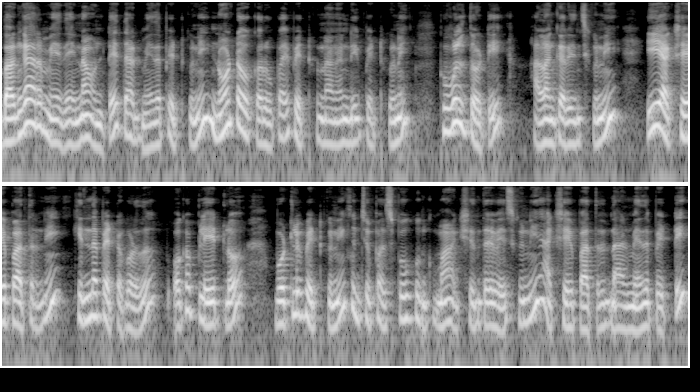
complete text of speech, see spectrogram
బంగారం ఏదైనా ఉంటే దాని మీద పెట్టుకుని నూట ఒక రూపాయి పెట్టుకున్నానండి. పెట్టుకుని పువ్వులతోటి అలంకరించుకుని ఈ అక్షయ పాత్రని కింద పెట్టకూడదు. ఒక ప్లేట్లో బొట్లు పెట్టుకుని కొంచెం పసుపు కుంకుమ అక్షంతర వేసుకుని అక్షయ పాత్రను దాని మీద పెట్టి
